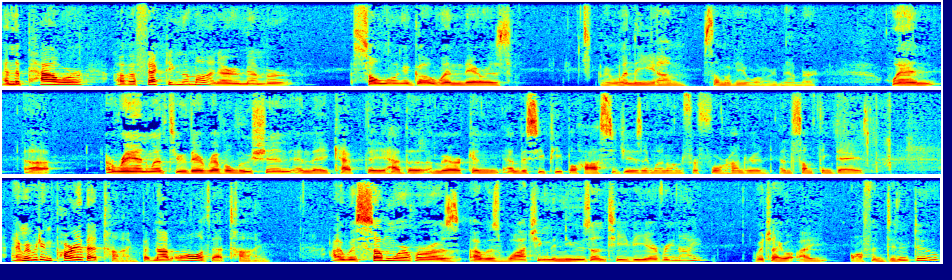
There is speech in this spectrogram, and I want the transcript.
And the power of affecting the mind. I remember so long ago when there was, when the, um, some of you will remember, when uh, Iran went through their revolution and they kept, they had the American embassy people hostages and went on for 400 and something days. I remember doing part of that time, but not all of that time. I was somewhere where I was, I was watching the news on TV every night, which I, I often didn't do.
